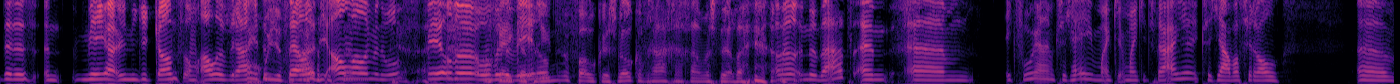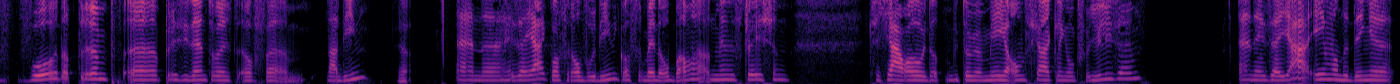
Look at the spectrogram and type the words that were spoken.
dit is een mega unieke kans om alle vragen Goeie te stellen vragen die te allemaal in mijn hoofd speelden over de wereld. Katrien, focus. Welke vragen gaan we stellen? Ja. Wel, inderdaad. En um, ik vroeg aan hem, ik zeg, hey, mag ik, mag ik iets vragen? Ik zeg, ja, was er al uh, voordat Trump uh, president werd of um, nadien? Ja. En uh, hij zei, ja, ik was er al voordien. Ik was er bij de Obama-administration. Ik zeg, ja, wow, dat moet toch een mega omschakeling ook voor jullie zijn? En hij zei, ja, een van de dingen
